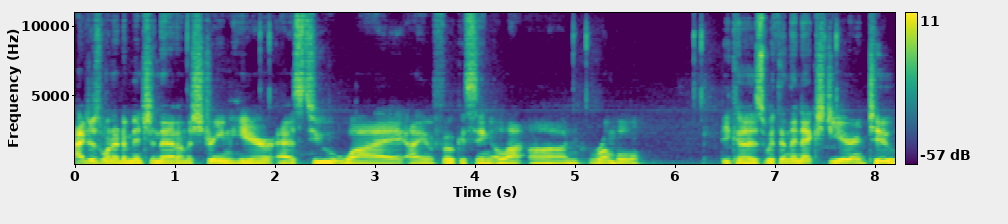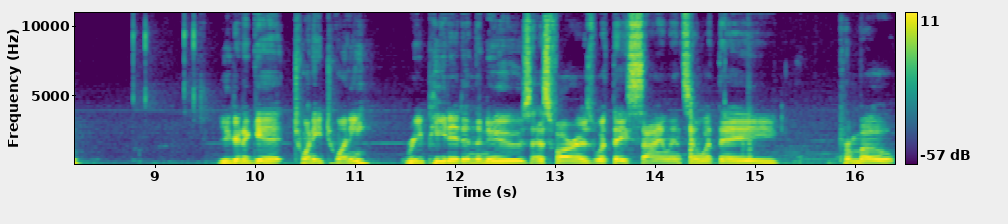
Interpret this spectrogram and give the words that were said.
I just wanted to mention that on the stream here as to why I am focusing a lot on Rumble. Because within the next year and two, you're going to get 2020 repeated in the news as far as what they silence and what they promote.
